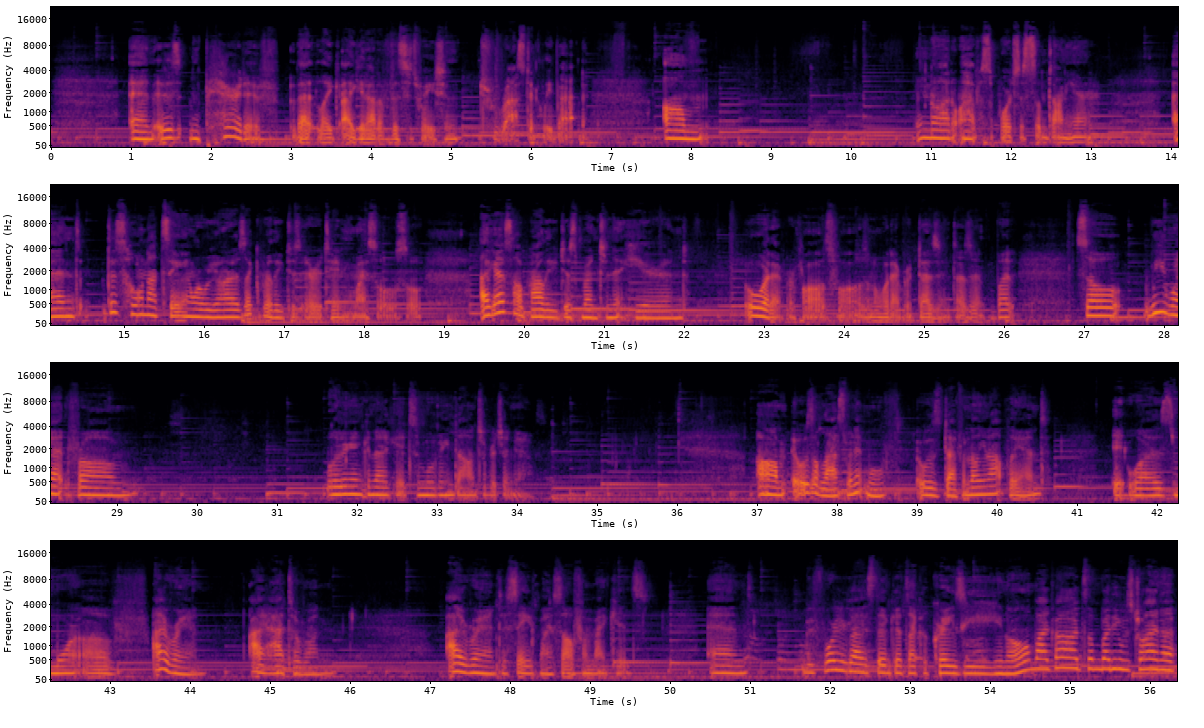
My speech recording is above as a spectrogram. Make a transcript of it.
And it is imperative that, like, I get out of this situation drastically bad. Um, no, I don't have a support system down here. And this whole not saying where we are is like really just irritating my soul. So I guess I'll probably just mention it here and whatever falls, falls, and whatever doesn't, doesn't. But so we went from living in Connecticut to moving down to Virginia. Um, it was a last minute move. It was definitely not planned. It was more of I ran. I had to run. I ran to save myself and my kids. And before you guys think it's like a crazy, you know, oh my god, somebody was trying to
